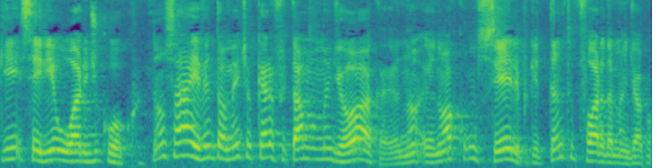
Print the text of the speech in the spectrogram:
que seria o óleo de coco. Então, se ah, eventualmente eu quero fritar uma mandioca, eu não, eu não aconselho, porque tanto fora da mandioca,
